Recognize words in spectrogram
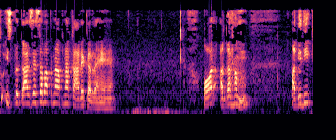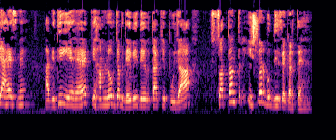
तो इस प्रकार से सब अपना अपना कार्य कर रहे हैं। और अगर हम, अविधि क्या है इसमें? अविधि यह है कि हम लोग जब देवी देवता की पूजा स्वतंत्र ईश्वर बुद्धि से करते हैं,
